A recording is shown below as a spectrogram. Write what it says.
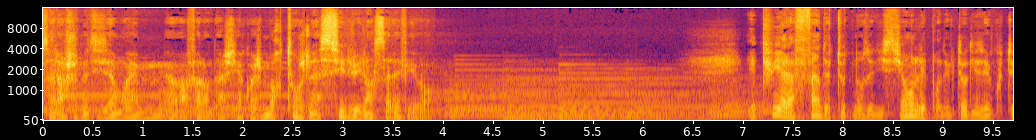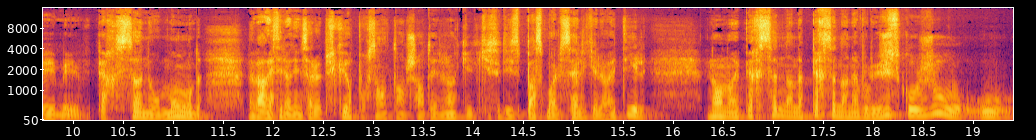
Alors je me disais, ouais, enfin, d'un chien, quoi, je me retourne, je l'insulte, je lui lance à la. Et puis, à la fin de toutes nos auditions, les producteurs disaient, écoutez, mais personne au monde ne va rester dans une salle obscure pour s'entendre chanter des gens qui, se disent, passe-moi le sel, quelle heure est-il? Non, non, et personne n'en a, personne n'en a voulu jusqu'au jour où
